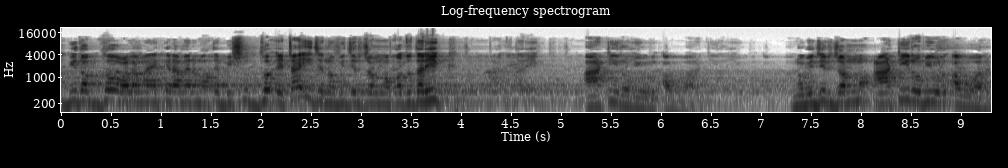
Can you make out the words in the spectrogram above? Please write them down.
বিদগ্ধ, ওলামায়ে কেরামের মতে বিশুদ্ধ এটাই যে নবীজির জন্ম কত তারিখ? আটই রবিউল আউয়াল। নবীজির জন্ম আটই রবিউল আউয়াল।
